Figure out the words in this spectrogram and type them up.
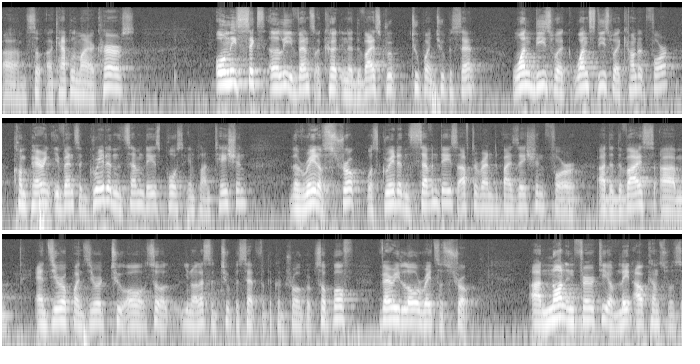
um, so, uh, Kaplan-Meier curves. Only six early events occurred in the device group, 2.2%, Once these were, once these were accounted for, comparing events at greater than seven days post-implantation, the rate of stroke was greater than seven days after randomization for uh, the device um, and 0.020, so you know less than 2% for the control group. So both very low rates of stroke. Uh, non-inferiority of late outcomes was,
